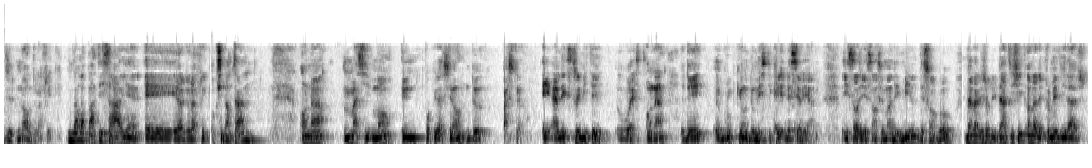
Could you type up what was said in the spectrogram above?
du nord de l'Afrique. Dans la partie saharienne et de l'Afrique occidentale, on a massivement une population de pasteurs. Et à l'extrémité ouest, on a des groupes qui ont domestiqué des céréales. Il s'agit essentiellement des milles, des sorgho. Dans la région du Datichit, on a les premiers villages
